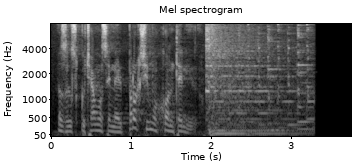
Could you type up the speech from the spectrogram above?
Nos escuchamos en el próximo contenido.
